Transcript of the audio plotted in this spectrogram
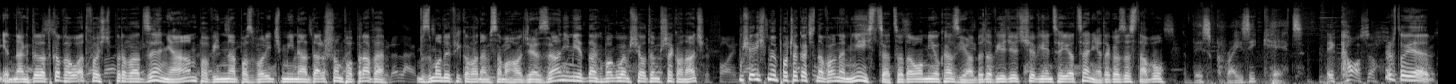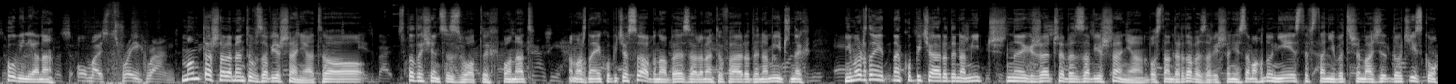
Jednak dodatkowa łatwość prowadzenia powinna pozwolić mi na dalszą poprawę w zmodyfikowanym samochodzie. Zanim jednak mogłem się o tym przekonać, musieliśmy poczekać na wolne miejsce, co dało mi okazję, aby dowiedzieć się więcej o cenie tego zestawu. Kosztuje pół miliona. Montaż elementów zawieszenia to 100 tysięcy złotych ponad, a można je kupić osobno, bez elementów aerodynamicznych. Nie można jednak kupić aerodynamicznych rzeczy bez zawieszenia, bo standardowe zawieszenie samochodu nie jest w stanie wytrzymać docisku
